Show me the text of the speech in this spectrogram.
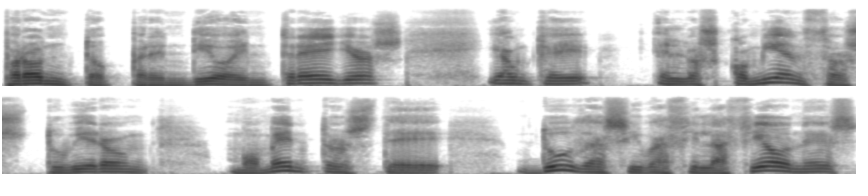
Pronto prendió entre ellos y aunque en los comienzos tuvieron momentos de dudas y vacilaciones,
